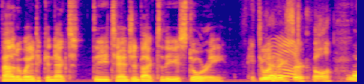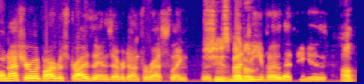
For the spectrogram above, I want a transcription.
found a way to connect the tangent back to the story. Into one big circle. Well, I'm not sure what Barbra Streisand has ever done for wrestling. The, She's the better- diva that she is. I'll,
